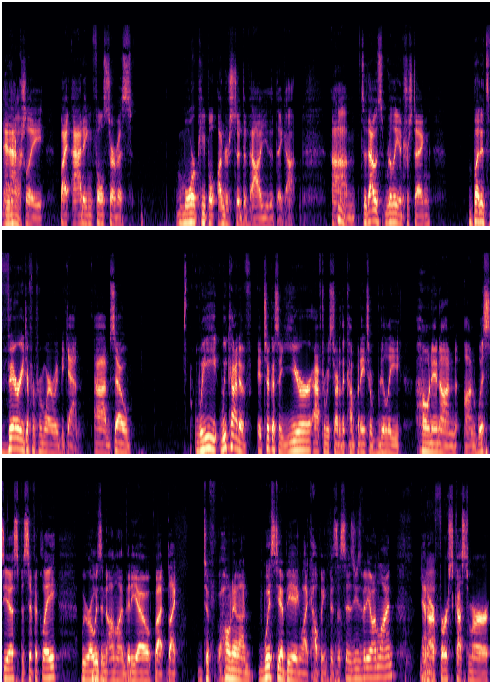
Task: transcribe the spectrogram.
And yeah. actually, by adding full service, more people understood the value that they got. Hmm. Um, So that was really interesting, but it's very different from where we began. Um, so we we kind of it took us a year after we started the company to really hone in on on Wistia specifically. We were always in online video, but like to hone in on Wistia being like helping businesses use video online. And yeah. our first customer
